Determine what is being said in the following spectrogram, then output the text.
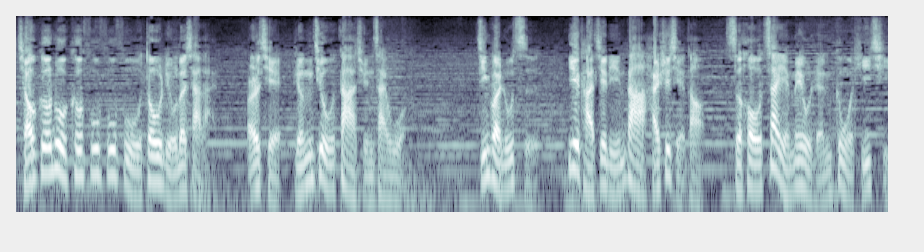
乔戈洛科夫夫妇都留了下来，而且仍旧大权在握。尽管如此，叶卡捷琳娜还是写道：“此后再也没有人跟我提起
